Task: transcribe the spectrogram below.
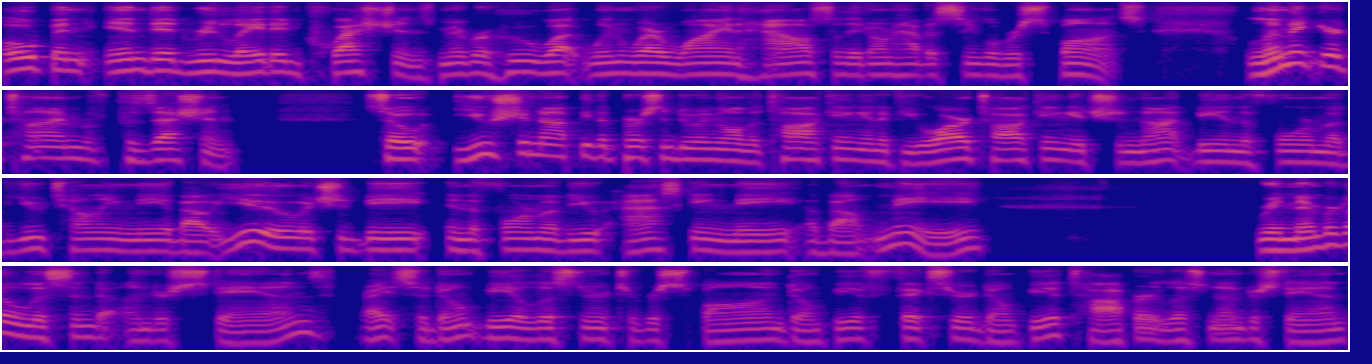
open-ended related questions. Remember who what when where why and how so they don't have a single response. Limit your time of possession so you should not be the person doing all the talking. And if you are talking, it should not be in the form of you telling me about you. It should be in the form of you asking me about me. Remember to listen to understand, right? So don't be a listener to respond. Don't be a fixer. Don't be a topper. Listen to understand.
